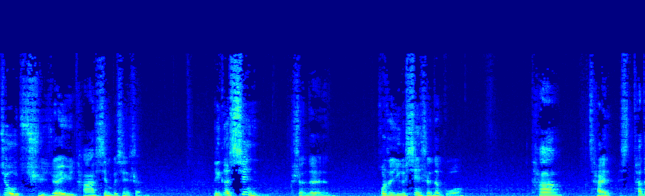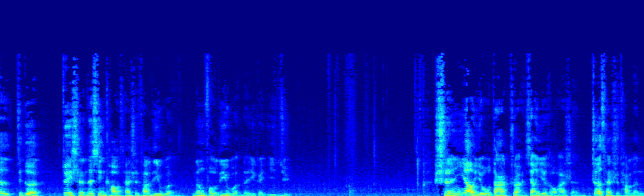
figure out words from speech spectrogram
就取决于他信不信神。一个信神的人，或者一个信神的国。他才他的这个对神的信靠，才是他立稳能否立稳的一个依据。神要犹大转向耶和华神，这才是他们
